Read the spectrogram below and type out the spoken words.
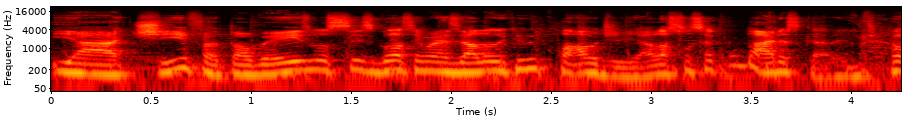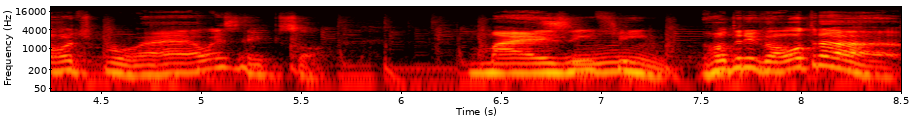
e a Tifa, talvez vocês gostem mais dela do que do Cloud. Elas são secundárias, cara. Então, tipo, é um exemplo só. Mas, Sim. enfim. Rodrigo, a outra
